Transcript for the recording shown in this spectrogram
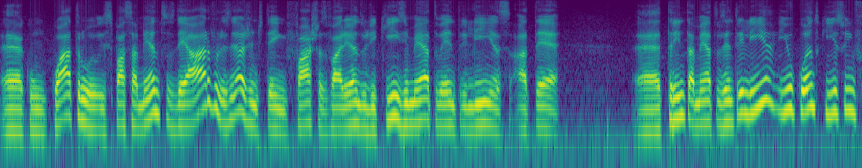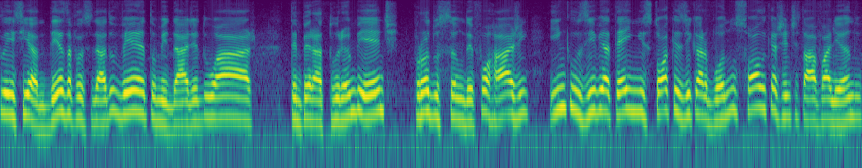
é, com quatro espaçamentos de árvores, né? A gente tem faixas variando de 15 metros entre linhas até é, 30 metros entre linha e o quanto que isso influencia desde a velocidade do vento, umidade do ar, temperatura ambiente, produção de forragem e inclusive até em estoques de carbono no solo que a gente está avaliando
